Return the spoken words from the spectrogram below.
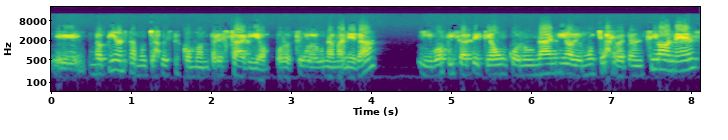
eh, no piensa muchas veces como empresario, por decirlo de alguna manera. Y vos fíjate que aún con un año de muchas retenciones,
